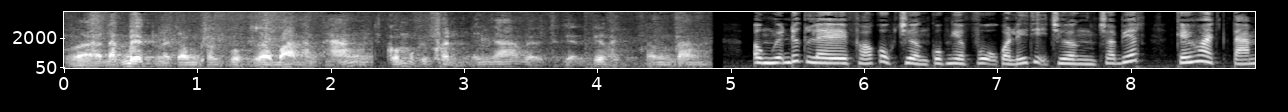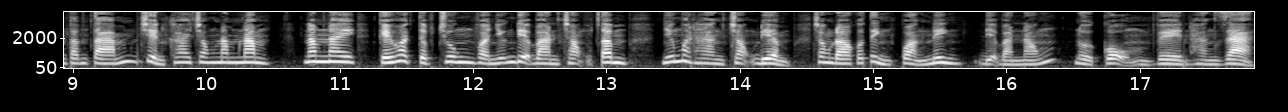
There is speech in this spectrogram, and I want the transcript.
và đặc biệt là trong các cuộc giao ban hàng tháng có một cái phần đánh giá về thực hiện kế hoạch 888 Ông Nguyễn Đức Lê, Phó Cục trưởng Cục Nghiệp vụ Quản lý Thị trường cho biết, kế hoạch 888 triển khai trong 5 năm. Năm nay, kế hoạch tập trung vào những địa bàn trọng tâm, những mặt hàng trọng điểm, trong đó có tỉnh Quảng Ninh, địa bàn nóng, nổi cộm về hàng giả,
